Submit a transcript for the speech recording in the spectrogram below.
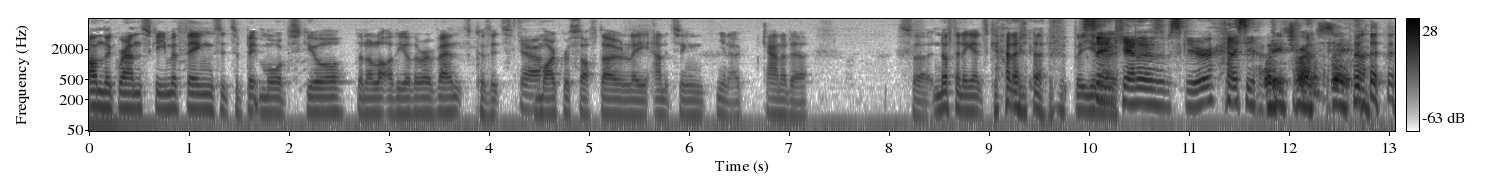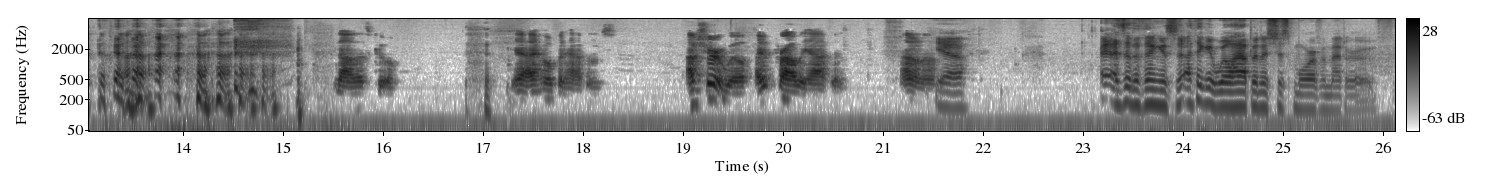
on the grand scheme of things, it's a bit more obscure than a lot of the other events because it's Yeah. Microsoft only and it's in you know Canada. So nothing against Canada, but you Saying know, Canada is obscure. I see. What are you trying to say? no, that's cool. Yeah, I hope it happens. I'm sure it will. It probably happen. I don't know. Yeah. As the thing is, I think it will happen. It's just more of a matter of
